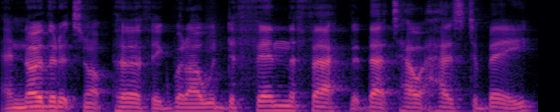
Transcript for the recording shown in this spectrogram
and know that it's not perfect, but I would defend the fact that that's how it has to be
